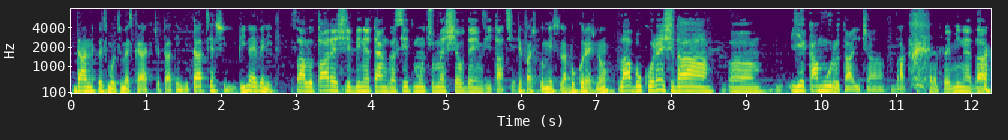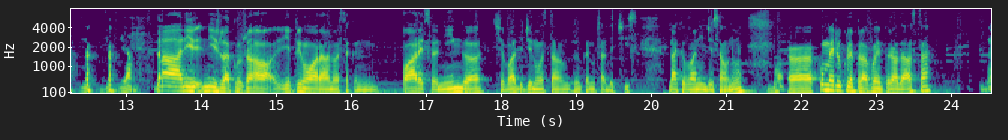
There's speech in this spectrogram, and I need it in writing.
Dan, îți mulțumesc că ai acceptat invitația și bine ai venit! Salutare și bine te-am găsit, mulțumesc și eu de invitație. Ce faci? Cum ești? La București, nu? La București, dar uh, e cam urât aici, dacă trebuie pe mine, dar iar. Da, nici, nici la Cluj, e prima oară anul ăsta când pare să ningă, ceva de genul ăsta, încă nu s-a decis dacă va ninge sau nu. Da. Uh, cum merg lucrurile pe la voi în perioada asta? Uh,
